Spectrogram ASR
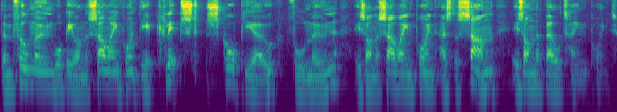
The full moon will be on the Samhain point. The eclipsed Scorpio full moon is on the Samhain point, as the sun is on the Beltane point.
